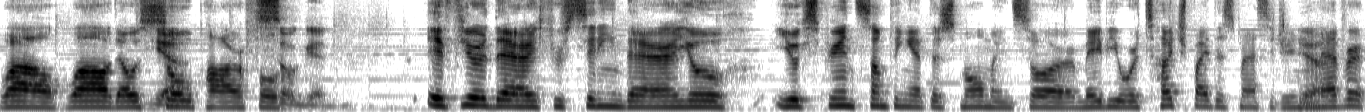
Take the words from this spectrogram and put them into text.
Wow, wow, that was so powerful. So good. if you're there, if you're sitting there, you you experience something at this moment, or maybe you were touched by this message and you never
